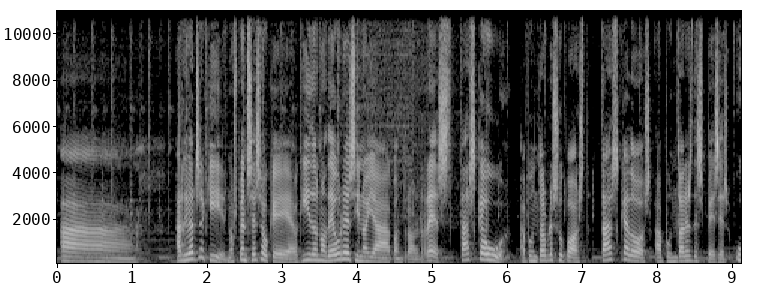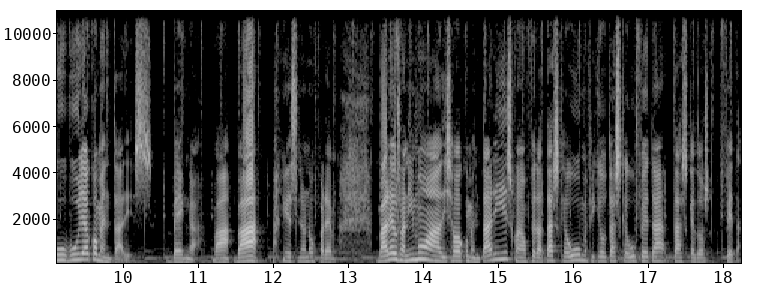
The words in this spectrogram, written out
Uh, Arribats aquí, no us penséssiu que aquí dono deures i no hi ha control. Res. Tasca 1, apuntar el pressupost. Tasca 2, apuntar les despeses. Ho vull a comentaris. Vinga, va, va, que si no, no ho farem. Vale, us animo a deixar a comentaris, quan heu fet la tasca 1, me fiqueu tasca 1 feta, tasca 2 feta.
